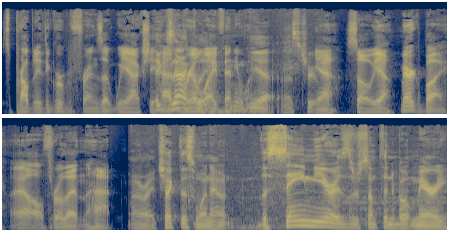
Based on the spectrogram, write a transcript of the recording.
it's probably the group of friends that we actually had in real life anyway. Yeah, that's true. Yeah. So yeah, American Pie. I'll throw that in the hat. All right, check this one out. The same year as There's Something About Mary,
